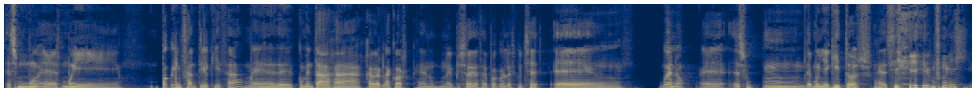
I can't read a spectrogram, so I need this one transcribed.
es muy, es muy, un poco infantil quizá. Me comentaba Javier Lacor en un episodio hace poco, lo escuché. Em, bueno, eh, es un, de muñequitos, eh, muy,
